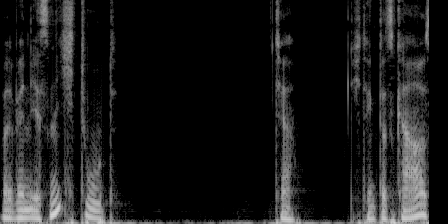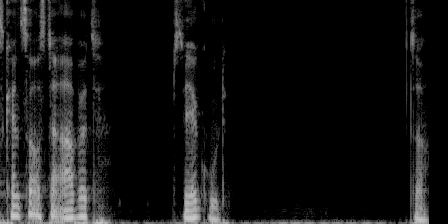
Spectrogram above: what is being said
Weil wenn ihr es nicht tut, tja, ich denke, das Chaos kennst du aus der Arbeit, sehr gut. So,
